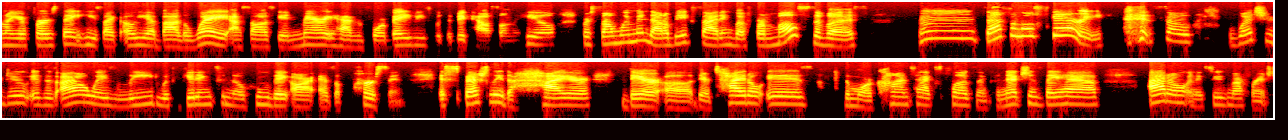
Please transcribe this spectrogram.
and on your first date, he's like, Oh, yeah, by the way, I saw us getting married, having four babies with a big house on the hill. For some women, that'll be exciting, but for most of us, mm, that's a little scary. so what you do is is I always lead with getting to know who they are as a person, especially the higher their uh, their title is, the more contacts, plugs, and connections they have. I don't, and excuse my French,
